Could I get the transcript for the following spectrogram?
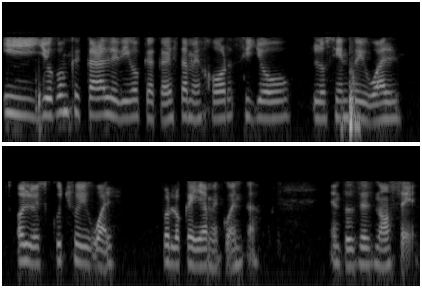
Y yo con qué cara le digo que acá está mejor si yo lo siento igual o lo escucho igual, por lo que ella me cuenta. Entonces, no sé.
